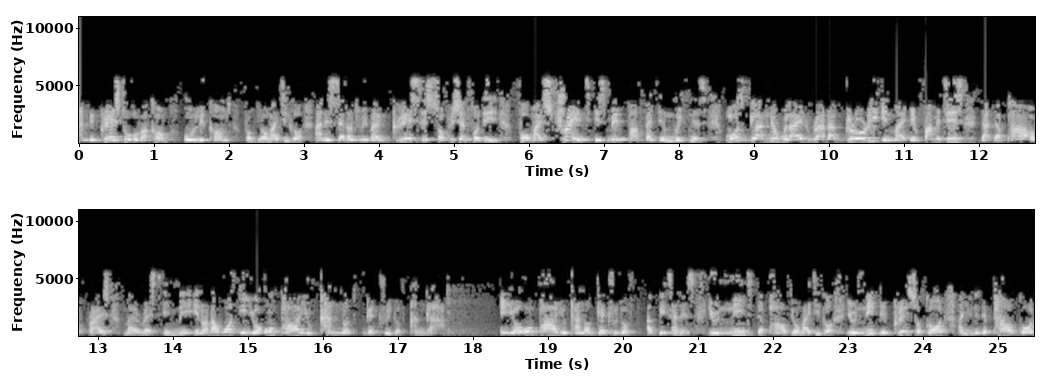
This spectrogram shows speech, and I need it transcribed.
And the grace to overcome only comes from the Almighty God. And He said unto me, My grace is sufficient for thee, for my strength is made perfect in weakness. Most gladly will I rather glory in my infirmities, that the power of Christ may rest in me. In other words, in your own power, you cannot get rid of anger. In your own power, you cannot get rid of a bitterness. You need the power of the Almighty God. You need the grace of God and you need the power of God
